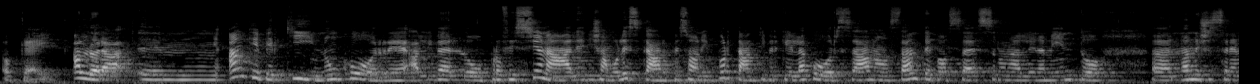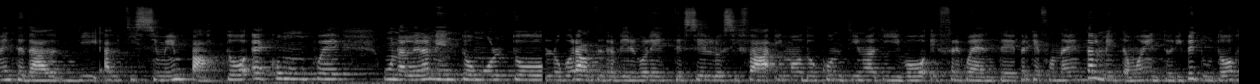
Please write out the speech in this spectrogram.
Ok, allora ehm, anche per chi non corre a livello professionale, diciamo le scarpe sono importanti perché la corsa, nonostante possa essere un allenamento eh, non necessariamente da, di altissimo impatto, è comunque un allenamento molto logorante, tra virgolette, se lo si fa in modo continuativo e frequente, perché fondamentalmente è un movimento ripetuto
